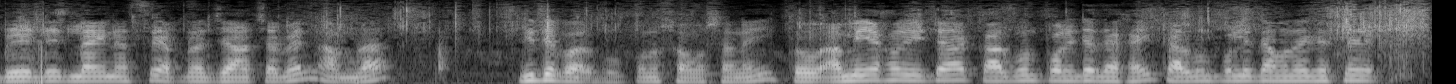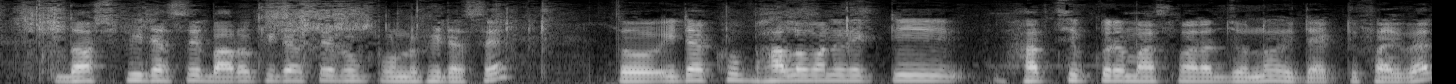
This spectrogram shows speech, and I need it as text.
ব্রেডেড লাইন আছে। আপনারা যা চাবেন আমরা দিতে পারব। কোনো সমস্যা নেই। তো আমি এখন এটা কার্বন পলিটা দেখাই। কার্বন পলিতে আমাদের কাছে দশ ফিট আছে, বারো ফিট আছে এবং পনেরো ফিট আছে। তো এটা খুব ভালো মানের একটি হাত ছিপ করে মাছ মারার জন্য এটা একটি ফাইবার।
